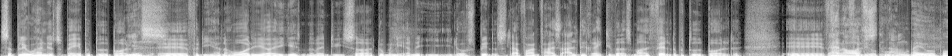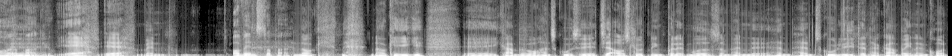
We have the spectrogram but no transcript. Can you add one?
så blev han jo tilbage på dødbolde, yes. øh, fordi han er hurtig og ikke nødvendigvis så dominerende i, i luftspillet, så derfor har han faktisk aldrig rigtig været så meget i feltet på dødbolde øh, for, han har for Liverpool. lange perioder på højre bakke. Øh, ja, ja, men og venstreback? Nok, nok ikke øh, i kampe, hvor han skulle til, til afslutning på den måde, som han, øh, han, han skulle i den her kamp af en eller anden grund.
